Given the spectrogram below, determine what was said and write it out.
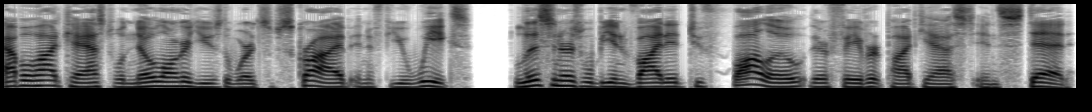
Apple Podcast will no longer use the word subscribe in a few weeks. Listeners will be invited to follow their favorite podcast instead.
